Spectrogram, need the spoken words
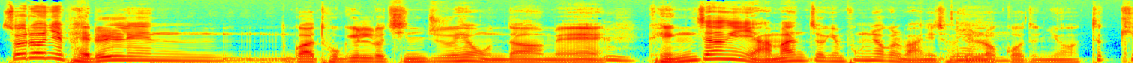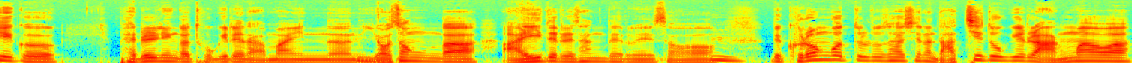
소련이 베를린과 독일로 진주해 온 다음에 음. 굉장히 야만적인 폭력을 많이 저질렀거든요. 특히 그 베를린과 독일에 남아 있는 음. 여성과 아이들을 상대로 해서 음. 근데 그런 것들도 사실은 나치 독일을 악마화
